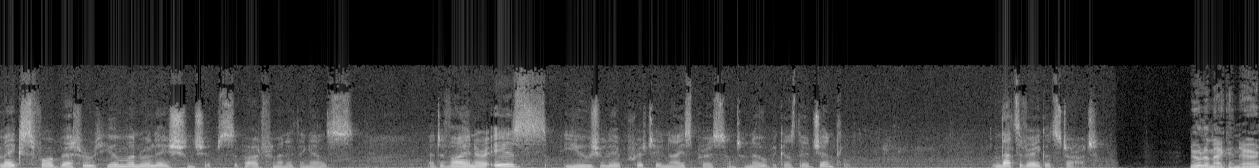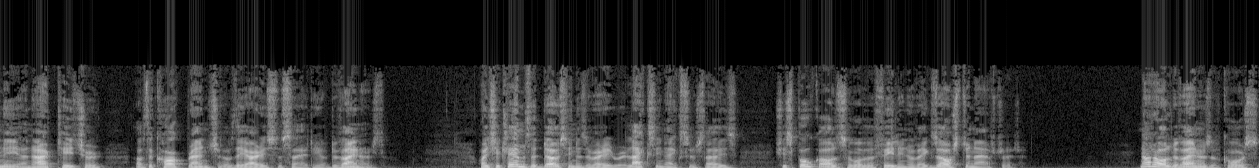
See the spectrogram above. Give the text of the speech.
makes for better human relationships apart from anything else. A diviner is usually a pretty nice person to know because they're gentle. And that's a very good start. Nuala McInerney, an art teacher of the Cork branch of the Irish Society of Diviners. While she claims that dowsing is a very relaxing exercise, she spoke also of a feeling of exhaustion after it. Not all diviners, of course,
